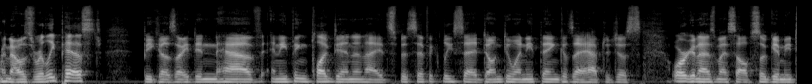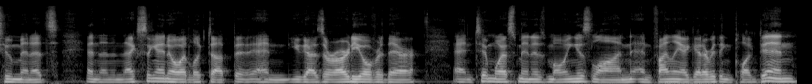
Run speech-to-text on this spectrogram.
and I was really pissed because I didn't have anything plugged in and I had specifically said don't do anything because I have to just organize myself so give me 2 minutes and then the next thing I know I looked up and, and you guys are already over there and Tim Westman is mowing his lawn and finally I get everything plugged in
